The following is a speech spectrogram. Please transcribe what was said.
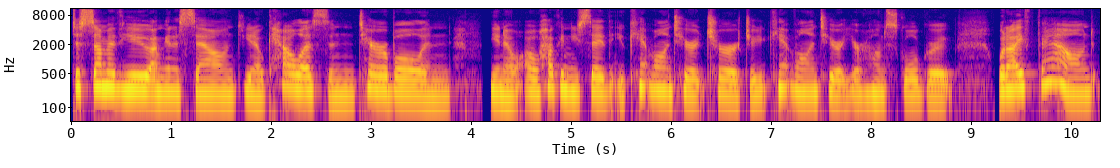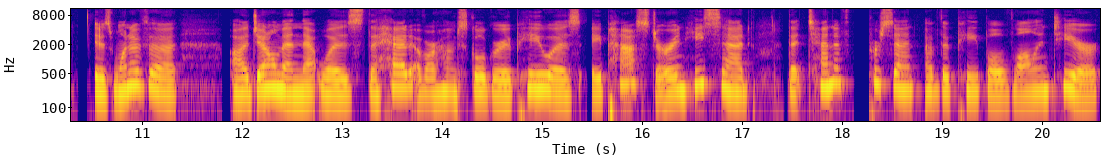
to some of you, I'm going to sound, you know, callous and terrible and you know, oh, how can you say that you can't volunteer at church or you can't volunteer at your homeschool group? What I found is one of the uh, gentlemen that was the head of our homeschool group, he was a pastor, and he said that 10% of the people volunteer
